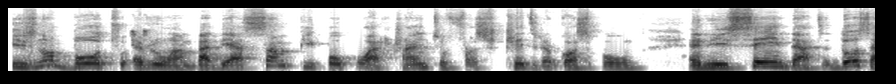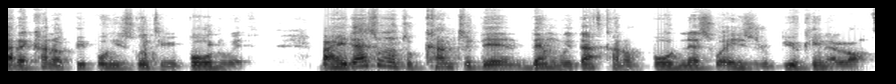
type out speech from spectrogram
he's not bold to everyone, but there are some people who are trying to frustrate the gospel. And he's saying that those are the kind of people he's going to be bold with. But he doesn't want to come to them, with that kind of boldness where he's rebuking a lot.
